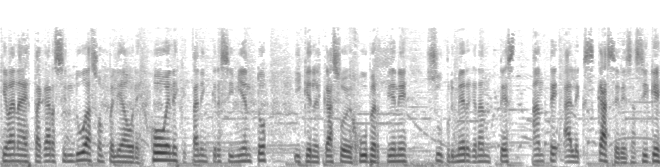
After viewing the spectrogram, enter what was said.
que van a destacar sin duda. Son peleadores jóvenes que están en crecimiento y que en el caso de Hooper tiene su primer gran test ante Alex Cáceres. Así que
